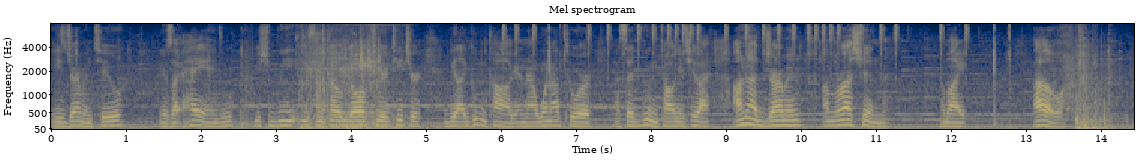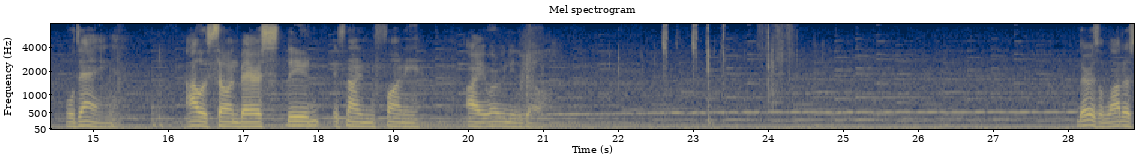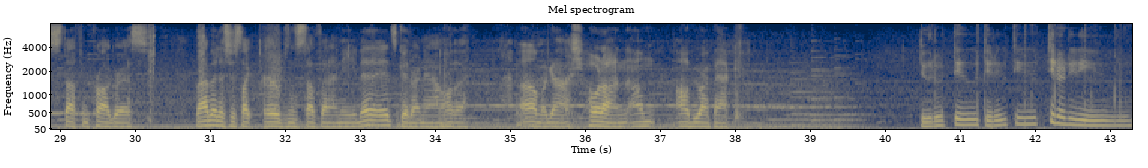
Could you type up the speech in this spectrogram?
he's German too. He was like, "Hey Andrew, you should be, you should go, go up to your teacher and be like Guten Tag." And I went up to her, I said Guten Tag, and she's like, "I'm not German, I'm Russian." I'm like, "Oh, well, dang." I was so embarrassed, dude. It's not even funny. All right, where do we need to go? there is a lot of stuff in progress. But I bet it's just like herbs and stuff that I need. It's good right now. Oh my gosh. Hold on. Um, I'll be right back. Do do do do do do do do do.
